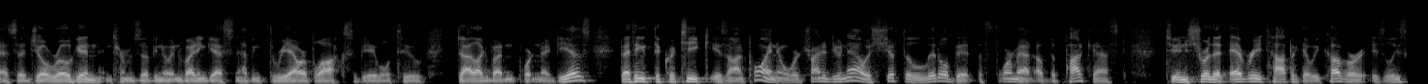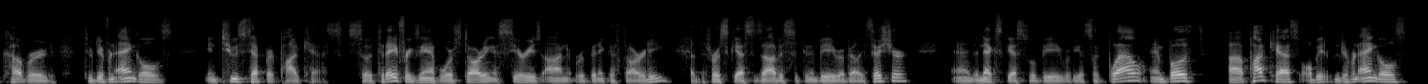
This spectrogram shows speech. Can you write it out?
as a joe rogan in terms of you know inviting guests and having three hour blocks to be able to dialogue about important ideas. But i think the critique is on point. And what we're trying to do now is shift a little bit the format of the podcast to ensure that every topic that we cover is at least covered through different angles in two separate podcasts. So today, for example, we're starting a series on rabbinic authority. The first guest is obviously going to be Rabbi Fischer, and the next guest will be Rabbi Yitzhak Blau. And both uh, podcasts, albeit from different angles,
